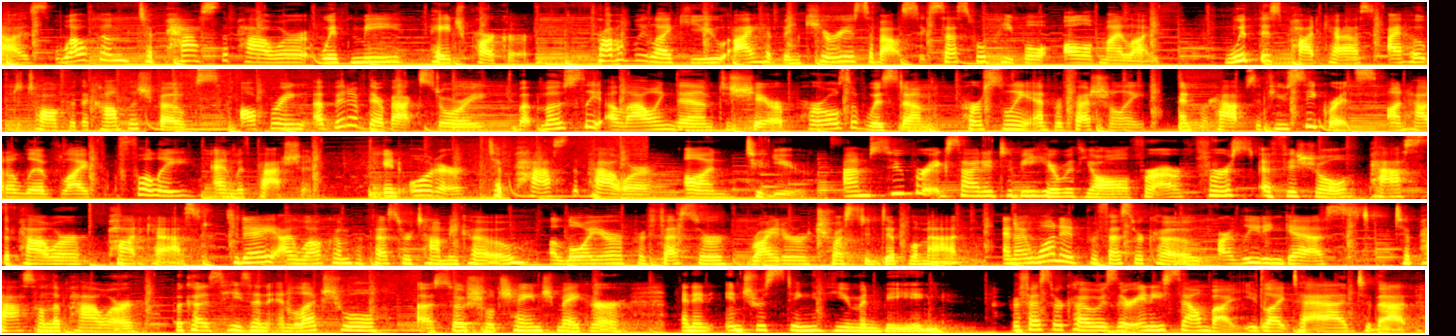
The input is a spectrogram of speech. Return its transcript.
guys, welcome to Pass the Power with me, Paige Parker. Probably like you, I have been curious about successful people all of my life. With this podcast, I hope to talk with accomplished folks, offering a bit of their backstory, but mostly allowing them to share pearls of wisdom, personally and professionally, and perhaps a few secrets on how to live life fully and with passion in order to pass the power on to you. I'm super excited to be here with y'all for our first official Pass the Power podcast. Today, I welcome Professor Tommy Koh, a lawyer, professor, writer, trusted diplomat. And I wanted Professor Koh, our leading guest, to pass on the power because he's an intellectual, a social change maker, and an interesting human being. Professor Koh, is there any soundbite you'd like to add to that?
